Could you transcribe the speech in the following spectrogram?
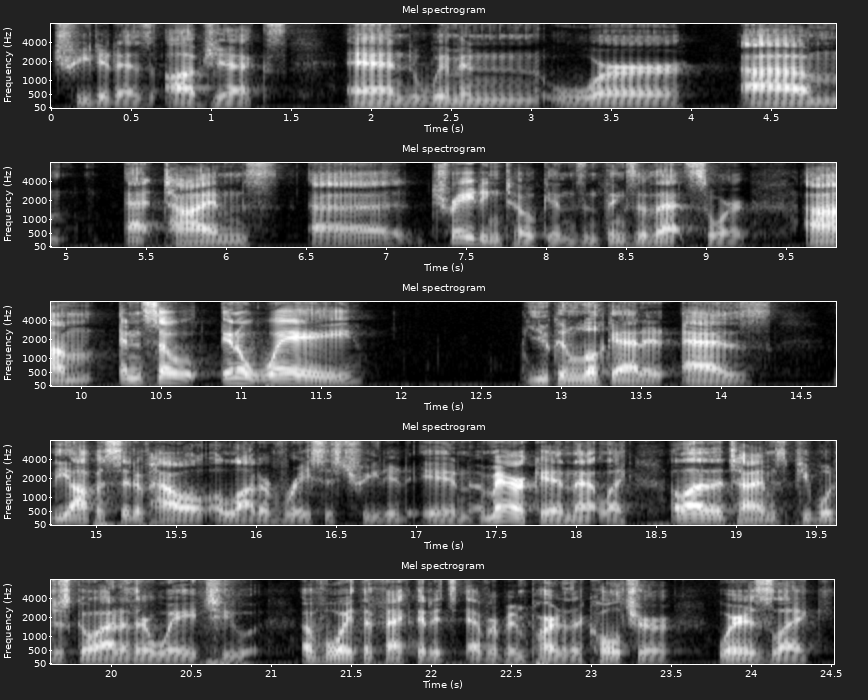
treated as objects and women were um at times uh, trading tokens and things of that sort. Um, and so, in a way, you can look at it as the opposite of how a lot of race is treated in America, in that, like, a lot of the times people just go out of their way to avoid the fact that it's ever been part of their culture. Whereas, like,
